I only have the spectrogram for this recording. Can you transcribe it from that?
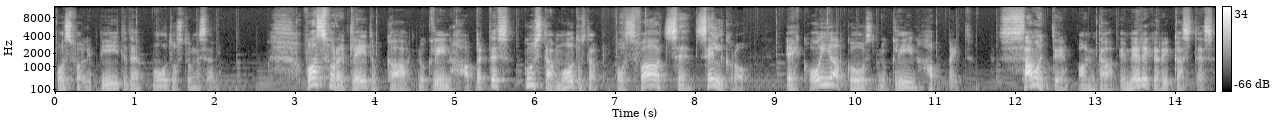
fosfolipiidide moodustumisel. Fosforit leidub ka nukliinhapetes, kus ta moodustab fosfaatse selgroo ehk hoiab koos nukliinhappeid. samuti on ta energiarikastes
